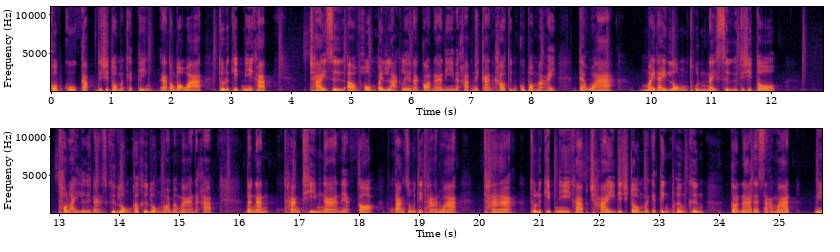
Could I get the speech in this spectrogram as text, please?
ควบคู่กับ digital marketing นะต้องบอกว่าธุรกิจนี้ครับใช้สื่อ out of home เป็นหลักเลยนะก่อนหน้านี้นะครับในการเข้าถึงกลุ่มเป้าหมาย แต่ว่า ไม่ได้ลงทุนในสื่อดิจิทัลเท่าไหร่เลยนะ คือลงก็คือลงน้อยมากๆนะครับ ดังนั้นทางทีมงานเนี่ยก็ตั้งสมมติฐานว่า ถ้าธุรกิจนี้ครับ ใช้ digital marketing เพิ่มขึ้น ก็น่าจะสามารถมี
